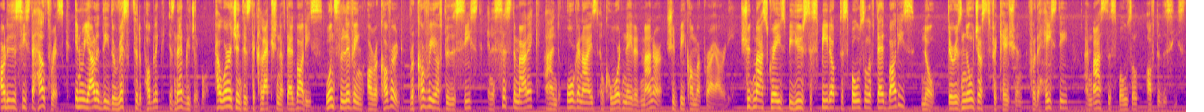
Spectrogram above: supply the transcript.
Are the deceased a health risk? In reality, the risk to the public is negligible. How urgent is the collection of dead bodies? Once the living are recovered, recovery of the deceased in a systematic and organised and coordinated manner should become a priority. Should mass graves be used to speed up disposal of dead bodies? No. There is no justification for the hasty and mass disposal of the deceased.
